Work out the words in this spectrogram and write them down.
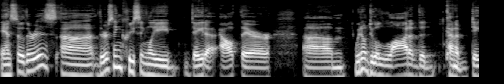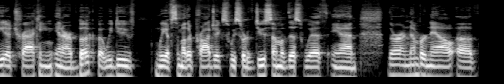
and so there is uh, there's increasingly data out there Um, we don't do a lot of the kind of data tracking in our book, but we do. We have some other projects we sort of do some of this with, and there are a number now of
